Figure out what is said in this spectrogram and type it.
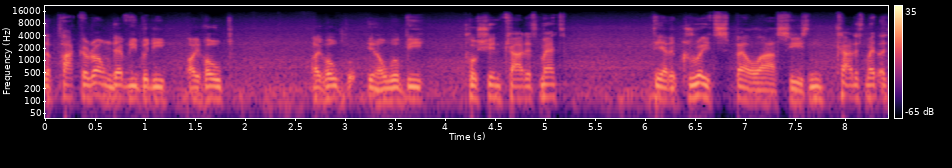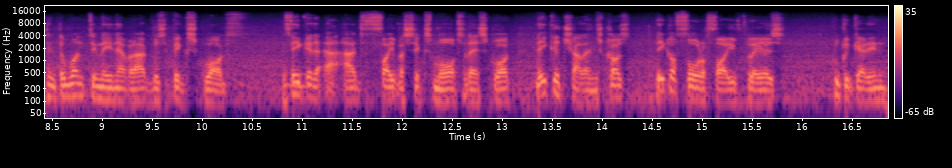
the pack around everybody. I hope, I hope you know will be pushing Cardiff Met they had a great spell last season. Cardiff Met, I think the one thing they never had was a big squad. If they could add five or six more to their squad, they could challenge because they got four or five players who could get in.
